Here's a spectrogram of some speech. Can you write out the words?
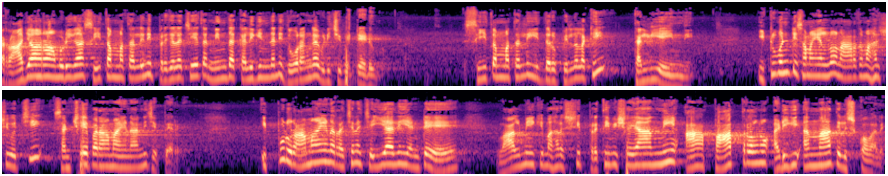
రాజారాముడిగా సీతమ్మ తల్లిని ప్రజల చేత నింద కలిగిందని దూరంగా విడిచిపెట్టాడు. సీతమ్మ తల్లి ఇద్దరు పిల్లలకి తల్లి అయింది. ఇటువంటి సమయంలో నారద మహర్షి వచ్చి సంక్షేప రామాయణాన్ని చెప్పారు. ఇప్పుడు రామాయణ రచన చెయ్యాలి అంటే వాల్మీకి మహర్షి ప్రతి విషయాన్ని ఆ పాత్రలను అడిగి అన్నా తెలుసుకోవాలి.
